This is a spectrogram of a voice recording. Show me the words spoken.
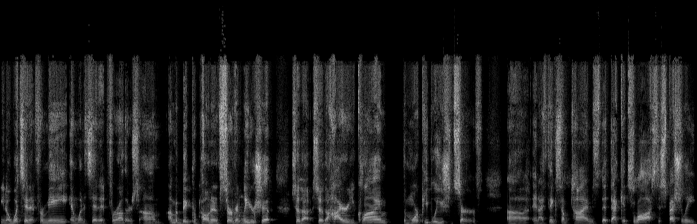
you know what's in it for me and what's in it for others. Um, I'm a big proponent of servant leadership. So the so the higher you climb, the more people you should serve. Uh, and I think sometimes that that gets lost, especially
